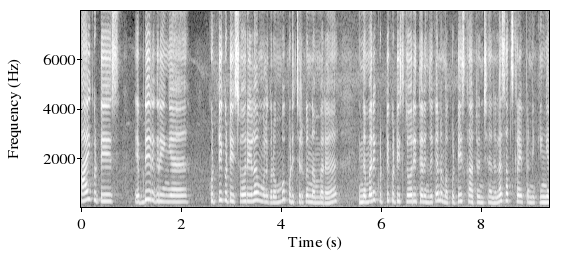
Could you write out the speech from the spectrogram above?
ஹாய் குட்டீஸ். எப்படி இருக்கிறீங்க? குட்டி குட்டி ஸ்டோரியெல்லாம் உங்களுக்கு ரொம்ப பிடிச்சிருக்குன்னு நம்புகிறேன் இந்த மாதிரி குட்டி குட்டி ஸ்டோரி தெரிஞ்சுக்க நம்ம குட்டீஸ் கார்ட்டூன் சேனலை சப்ஸ்கிரைப் பண்ணிக்கிங்க.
